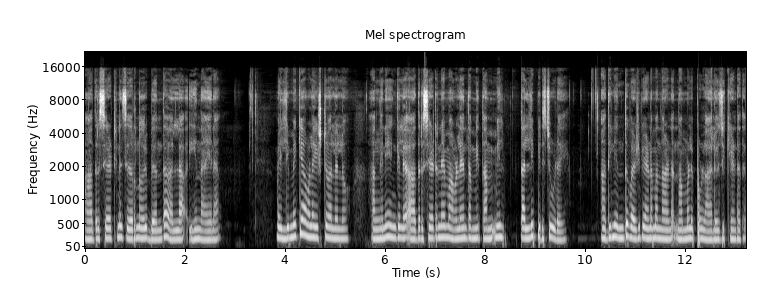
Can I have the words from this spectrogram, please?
ആദർശേട്ടന് ചേർന്ന ഒരു ബന്ധമല്ല ഈ നയന. വല്യമ്മയ്ക്ക് അവളെ ഇഷ്ടമല്ലല്ലോ. അങ്ങനെയെങ്കിൽ ആദർശേട്ടനെയും അവളെയും തമ്മിൽ തമ്മിൽ തല്ലി പിരിച്ചുകൂടെ അതിനെന്ത് വഴി വേണമെന്നാണ് നമ്മളിപ്പോൾ ആലോചിക്കേണ്ടത്.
